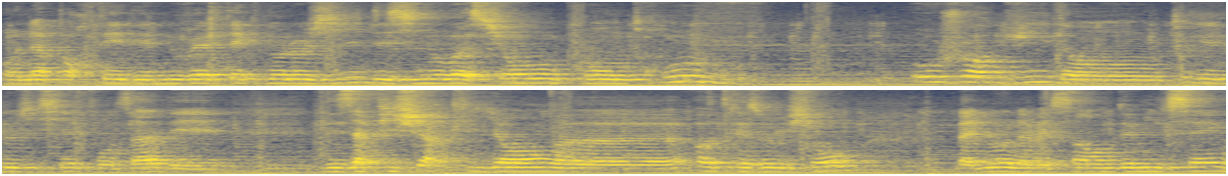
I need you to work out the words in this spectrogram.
On a apporté des nouvelles technologies, des innovations qu'on trouve aujourd'hui dans tous les logiciels font ça, des, afficheurs clients euh, haute résolution. Ben, nous on avait ça en 2005,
